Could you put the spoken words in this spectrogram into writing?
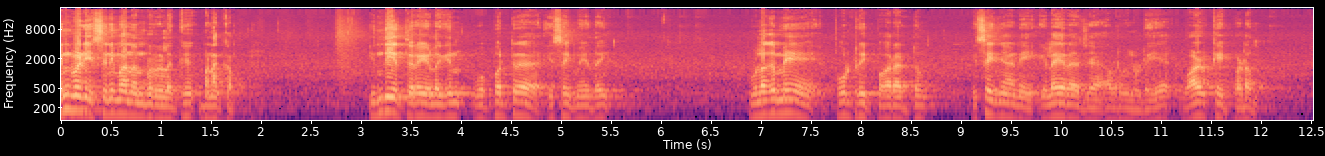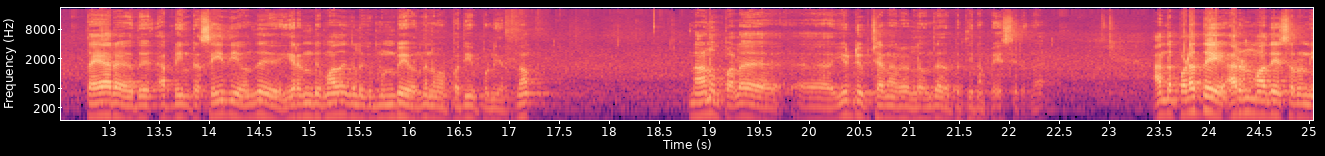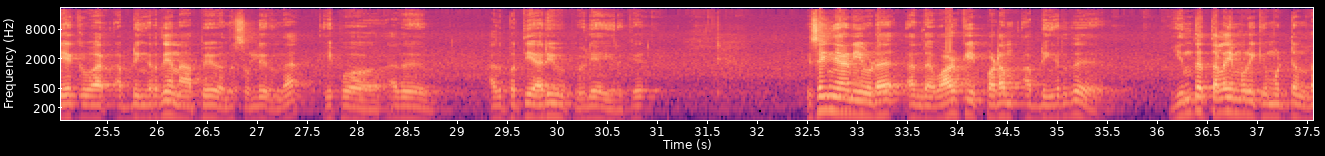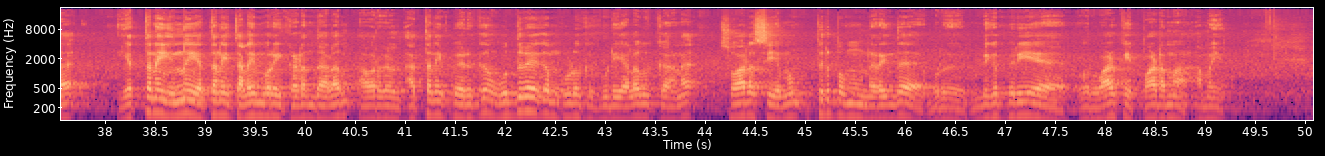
என்வழி cinema நண்பர்களுக்கு வணக்கம். இந்திய திரையுலகின் ஒப்பற்ற இசை மேதை உலகமே போற்றி பாராட்டும் இசைஞானி இளையராஜா அவர்களுடைய வாழ்க்கை படம் தயாராகுது அப்படின்ற செய்தியை வந்து இரண்டு மாதங்களுக்கு முன்பே வந்து நம்ம பதிவு பண்ணியிருந்தோம். நானும் பல யூடியூப் சேனல்களில் வந்து அதை பற்றி நான் பேசியிருந்தேன். அந்த படத்தை அருண் மாதேஸ்வரன் இயக்குவார் அப்படிங்கிறதையும் நான் அப்போயே வந்து சொல்லியிருந்தேன். இப்போது அது அது பற்றி அறிவிப்பு வெளியாக இருக்குது இசைஞானியோட அந்த வாழ்க்கை படம் அப்படிங்கிறது இந்த தலைமுறைக்கு மட்டும் இல்லை எத்தனை இன்னும் எத்தனை தலைமுறை கடந்தாலும் அவர்கள் அத்தனை பேருக்கும் உத்வேகம் கொடுக்கக்கூடிய அளவுக்கான சுவாரஸ்யமும் திருப்பமும் நிறைந்த ஒரு மிகப்பெரிய ஒரு வாழ்க்கை பாடமாக அமையும்.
